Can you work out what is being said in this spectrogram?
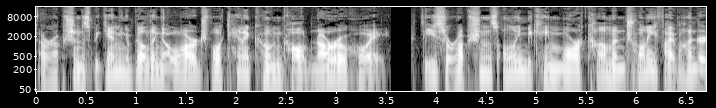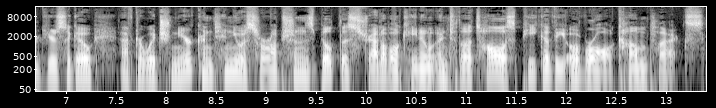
Eruptions began building a large volcanic cone called Ngauruhoe. These eruptions only became more common 2,500 years ago, after which near continuous eruptions built the stratovolcano into the tallest peak of the overall complex.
